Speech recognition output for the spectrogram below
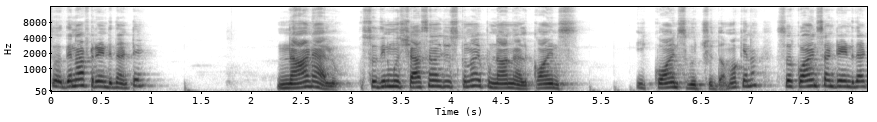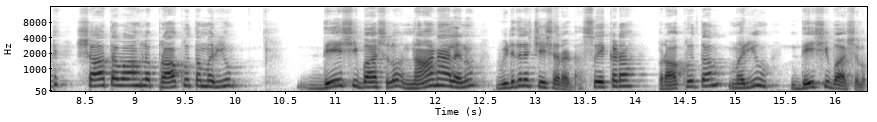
సో దెన్ ఆఫ్టర్ ఏంటిదంటే నాణాలు. సో దీని ముందు శాసనాలు చూసుకున్నాం. ఇప్పుడు నాణాలు కాయిన్స్. ఈ కాయిన్స్ గురించి చూద్దాం ఓకేనా సో కాయిన్స్ అంటే ఏంటిదంటే శాతవాహనుల ప్రాకృత మరియు దేశీ భాషలో నాణాలను విడుదల చేశారట. సో ఇక్కడ ప్రాకృతం మరియు దేశీ భాషలో.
